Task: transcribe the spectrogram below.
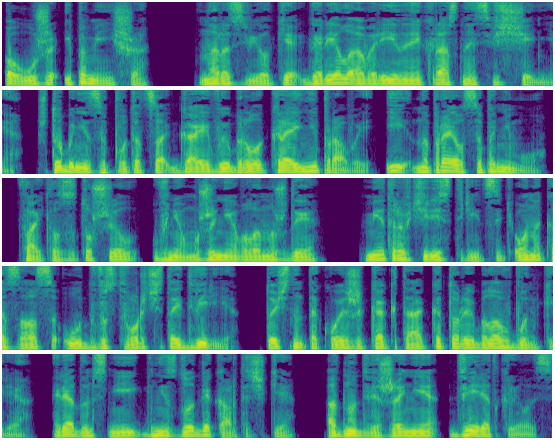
поуже и поменьше. На развилке горело аварийное красное освещение. Чтобы не запутаться, Гай выбрал крайний правый и направился по нему. Факел затушил, в нем уже не было нужды. Метров через тридцать он оказался у двустворчатой двери. точно такой же, как та, которая была в бункере. Рядом с ней гнездо для карточки. Одно движение, дверь открылась,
